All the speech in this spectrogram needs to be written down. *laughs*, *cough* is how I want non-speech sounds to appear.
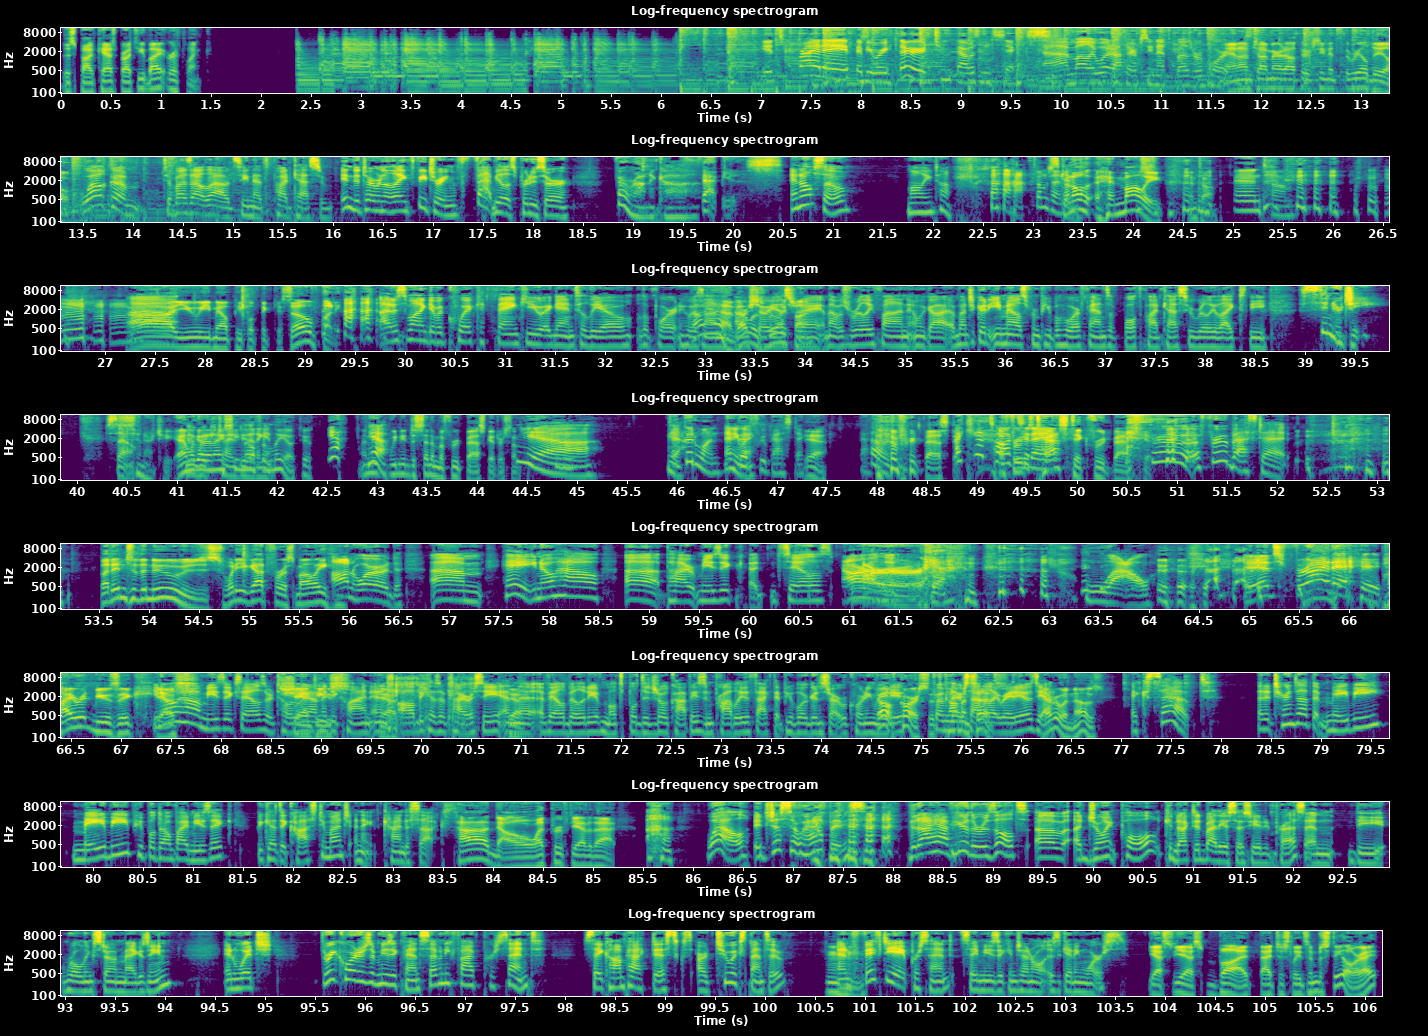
This podcast brought to you by Earthlink. It's Friday, February 3rd, 2006. I'm Molly Wood, author of CNET's Buzz Report. And I'm Tom Merritt, author of CNET's the Real Deal. Welcome to Buzz Out Loud, CNET's podcast of indeterminate length featuring fabulous producer Veronica. Fabulous. And also Molly and Tom. *laughs* Sometimes. And, all, and Molly and Tom. *laughs* And Tom. *laughs* ah, you email people think you're so funny. I just want to give a quick thank you again to Leo Laporte, who was Oh, on yeah, our was show really yesterday. fun. And that was really fun. And we got a bunch of good emails from people who are fans of both podcasts who really liked the synergy. So Synergy. And we maybe got a can nice try to email from. Leo, too. Yeah. I need, Yeah. We need to send him a fruit basket or something. Yeah. Yeah. A good one. Anyway. A good fruit basket. Yeah. Basket. *laughs* Fruit basket. I can't talk a today. fruitastic fruit basket. *laughs* Fruit, a fruit basket. *laughs* but into the news. What do you got for us, Molly? Onward. Um, hey, you know how uh, pirate music uh, sales are on the, yeah. wow. it's Friday. Pirate music. You yes. know how music sales are totally on the Shanties. decline, and it's Yeah. all because of piracy and Yeah. the availability of multiple digital copies, and probably the fact that people are going to start recording Oh, radio of course. That's from their common satellite sense. radios. Yeah, Everyone knows. Except that it turns out that maybe, maybe people don't buy music because it costs too much, and it kind of sucks. Ah, no. What proof do you have of that? *laughs* Well, it just so happens *laughs* that I have here the results of a joint poll conducted by the Associated Press and the Rolling Stone magazine, in which three quarters of music fans, 75%, say compact discs are too expensive, and 58% say music in general is getting worse. Yes, yes. But that just leads them to steal, right?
